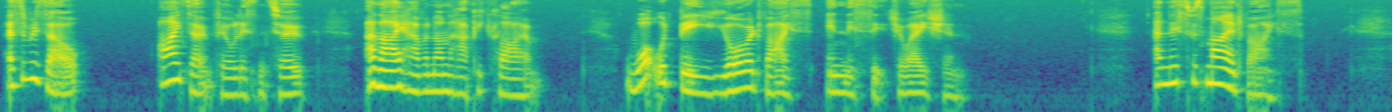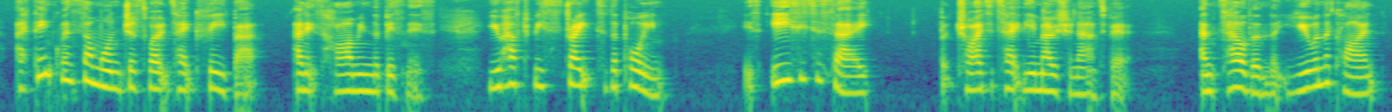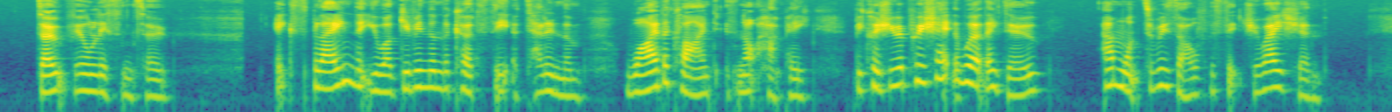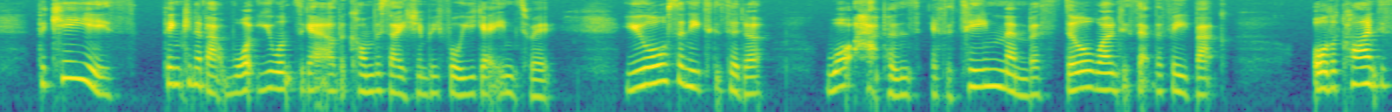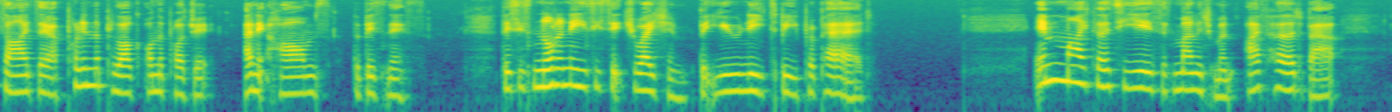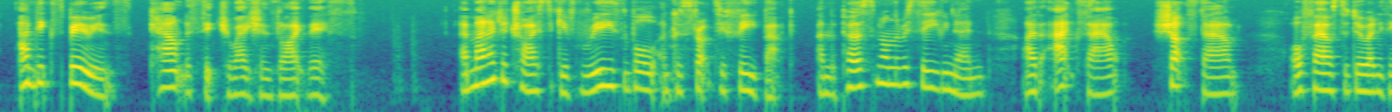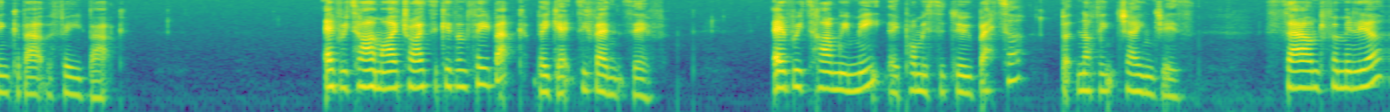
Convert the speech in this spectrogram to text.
As a result, I don't feel listened to and I have an unhappy client. What would be your advice in this situation? And this was my advice. I think when someone just won't take feedback and it's harming the business, you have to be straight to the point. It's easy to say, but try to take the emotion out of it and tell them that you and the client don't feel listened to. Explain that you are giving them the courtesy of telling them why the client is not happy because you appreciate the work they do and want to resolve the situation. The key is thinking about what you want to get out of the conversation before you get into it. You also need to consider what happens if the team member still won't accept the feedback or the client decides they are pulling the plug on the project and it harms the business. This is not an easy situation, but you need to be prepared. In my 30 years of management, I've heard about and experienced countless situations like this. A manager tries to give reasonable and constructive feedback, and the person on the receiving end either acts out, shuts down, or fails to do anything about the feedback. Every time I try to give them feedback, they get defensive. Every time we meet, they promise to do better, but nothing changes. Sound familiar?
